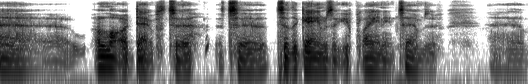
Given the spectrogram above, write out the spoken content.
uh, a lot of depth to to to the games that you're playing in terms of um,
